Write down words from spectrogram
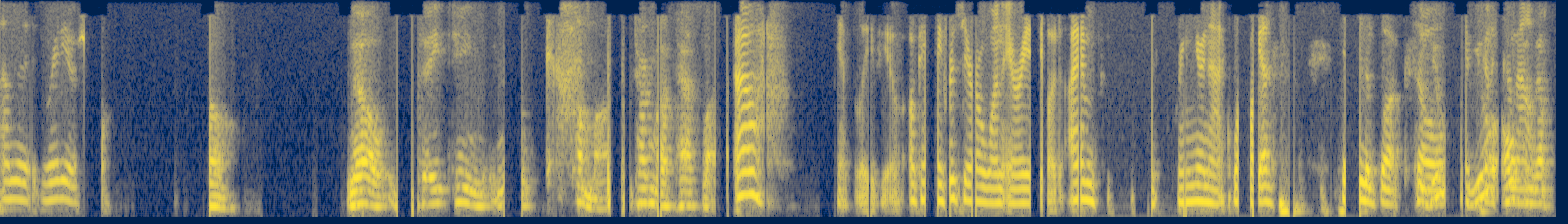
on the radio show? Oh. No, it's 18. No, come on. We're talking about past life. Oh, can't believe you. Okay, four zero one area code. I'm bring your neck. Well, I guess it's in the book, so you, it's you gonna come opened out. up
